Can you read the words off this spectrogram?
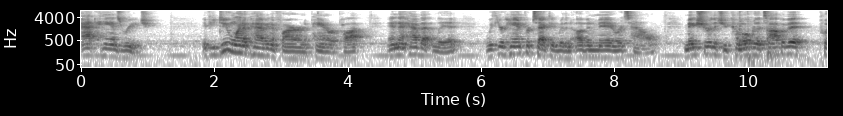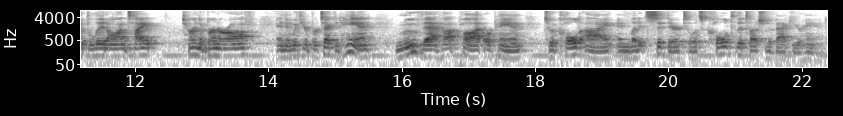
at hand's reach. If you do wind up having a fire in a pan or a pot and then have that lid, with your hand protected with an oven mitt or a towel. Make sure that you come over the top of it, put the lid on tight, turn the burner off, and then with your protected hand, move that hot pot or pan to a cold eye and let it sit there till it's cold to the touch of the back of your hand.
